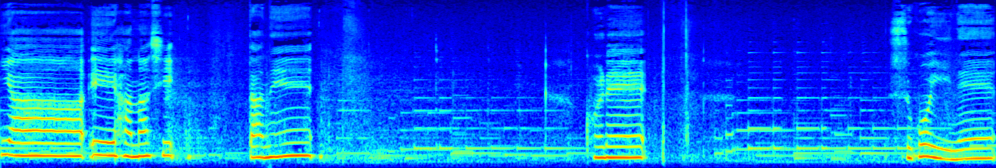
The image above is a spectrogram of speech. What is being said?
いやーええー、話だねこれすごいね。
